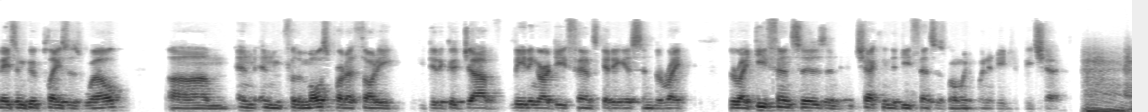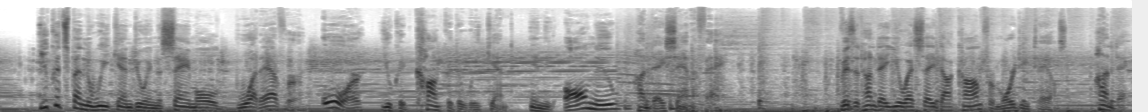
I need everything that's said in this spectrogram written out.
made some good plays as well. Um, and and for the most part, I thought he, he did a good job leading our defense, getting us in the right the right defenses and, and checking the defenses when when it needed to be checked. You could spend the weekend doing the same old whatever, or you could conquer the weekend in the all new Hyundai Santa Fe. Visit HyundaiUSA.com for more details. Hyundai,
